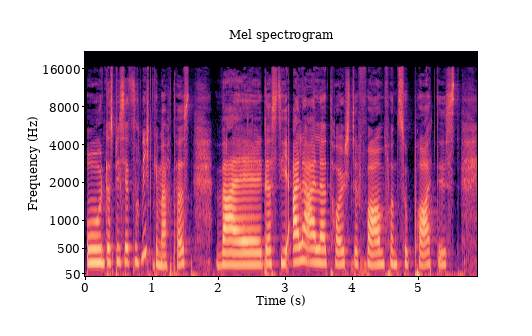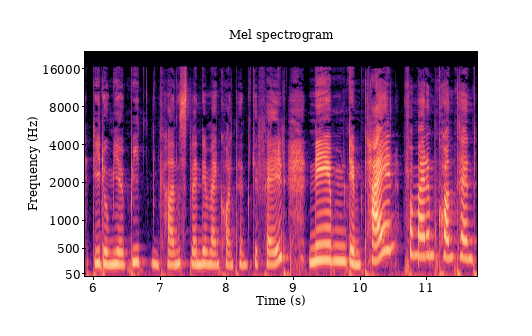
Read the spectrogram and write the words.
und das bis jetzt noch nicht gemacht hast, weil das die aller, aller tollste Form von Support ist, die du mir bieten kannst, wenn dir mein Content gefällt. Neben dem Teilen von meinem Content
